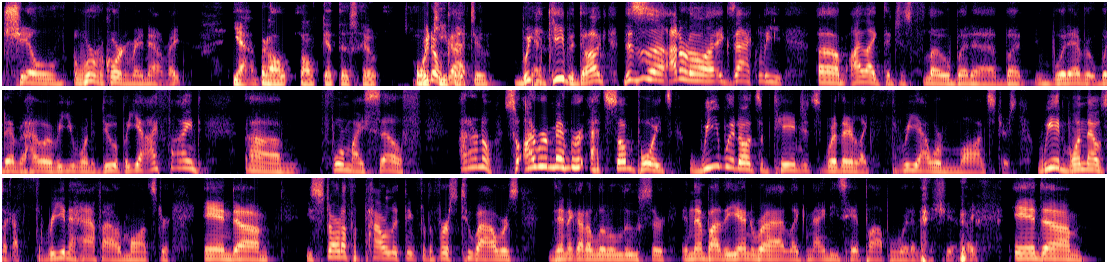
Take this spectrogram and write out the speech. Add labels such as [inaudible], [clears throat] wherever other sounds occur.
chill. We're recording right now, right? Yeah, but I'll I'll get this out. we don't got it. to. We yeah. can keep it, dog. This is a I don't know exactly. Um, I like to just flow, but uh, but whatever, whatever, however you want to do it. But yeah, I find um for myself, I don't know. So I remember at some points we went on some tangents where they're like three hour monsters. We had one that was like a three and a half hour monster, and um, you start off with powerlifting for the first two hours, then it got a little looser, and then by the end we're at like '90s hip hop or whatever the [laughs] shit, right? And um,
